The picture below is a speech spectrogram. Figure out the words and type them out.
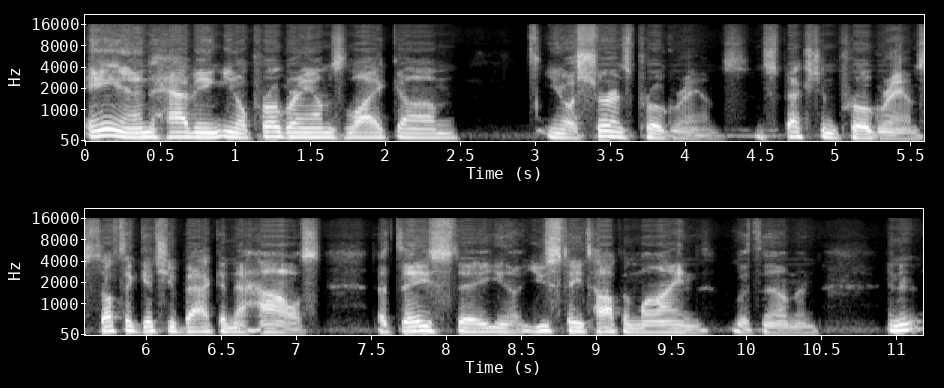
and having you know programs like. Um, you know, assurance programs, inspection programs, stuff that gets you back in the house, that they stay, you know, you stay top of mind with them. And, and it,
